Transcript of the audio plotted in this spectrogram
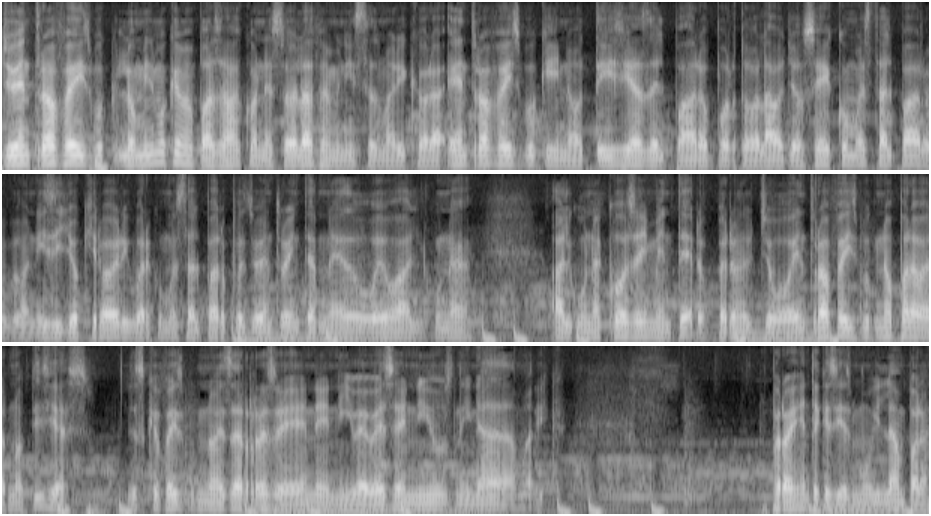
yo entro a Facebook, lo mismo que me pasaba con esto de las feministas, marica. Ahora entro a Facebook y noticias del paro por todo lado. Yo sé cómo está el paro, y si yo quiero averiguar cómo está el paro, pues yo entro a internet o veo alguna, alguna cosa y me entero. Pero yo entro a Facebook no para ver noticias. Es que Facebook no es RCN, ni BBC News, ni nada, marica pero hay gente que sí es muy lámpara,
